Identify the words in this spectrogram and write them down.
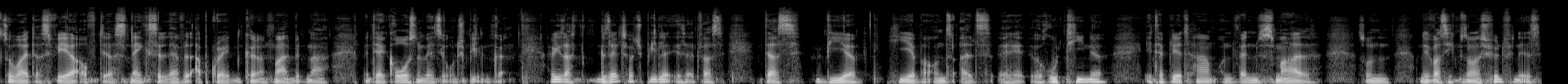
so weit, dass wir auf das nächste Level upgraden können und mal mit einer, mit der großen Version spielen können. Wie gesagt, Gesellschaftsspiele ist etwas, das wir hier bei uns als äh, Routine etabliert haben und wenn es mal so ein, und was ich besonders schön finde, ist,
